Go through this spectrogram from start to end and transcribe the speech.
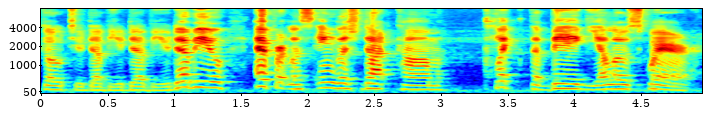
go to www.effortlessenglish.com, click the big yellow square.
